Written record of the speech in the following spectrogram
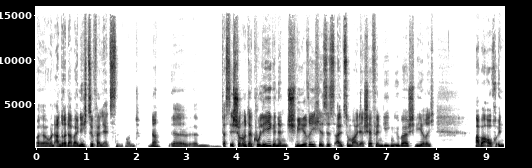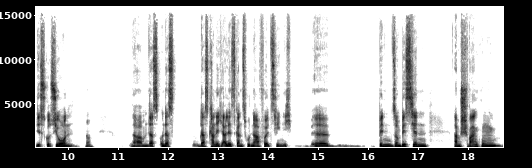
äh, und andere dabei nicht zu verletzen. Und ne, äh, ähm, das ist schon unter Kolleginnen schwierig. Es ist allzu mal der Chefin gegenüber schwierig aber auch in Diskussionen. Ne? Ähm, das, und das, das kann ich alles ganz gut nachvollziehen. Ich äh, bin so ein bisschen am Schwanken,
